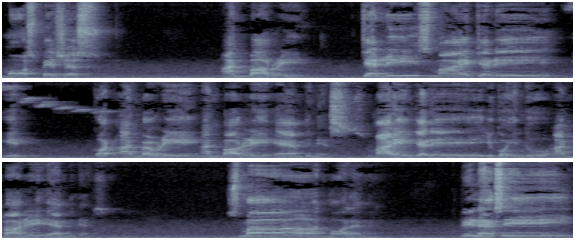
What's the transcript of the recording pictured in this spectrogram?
more spacious, and unbounded. Gently smile, gently, it got unbounded, unbounded emptiness. Smiling gently, you go into unbounded emptiness. Smart, more alignment. Relaxing,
